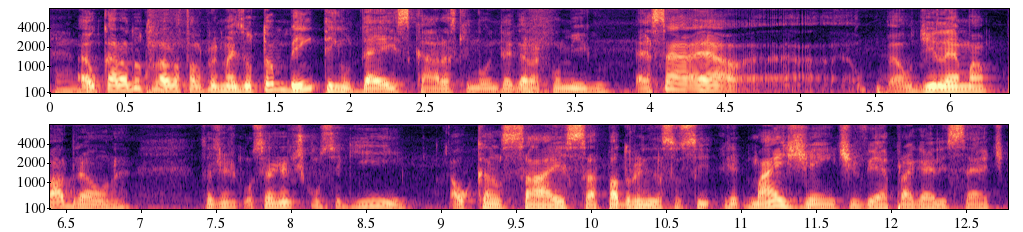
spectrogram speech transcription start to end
com- Aí o cara do outro lado falar pra mim, mas eu também tenho 10 caras que vão integrar comigo. Essa é, a- é o dilema padrão, né? Se a gente, se a gente conseguir alcançar essa padronização, se mais gente vier para HL7,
